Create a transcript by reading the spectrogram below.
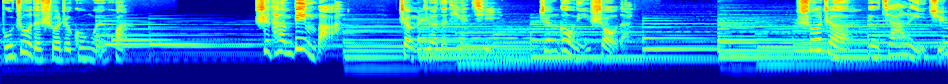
不住地说着恭维话：“是探病吧？这么热的天气，真够您受的。”说着又加了一句：“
